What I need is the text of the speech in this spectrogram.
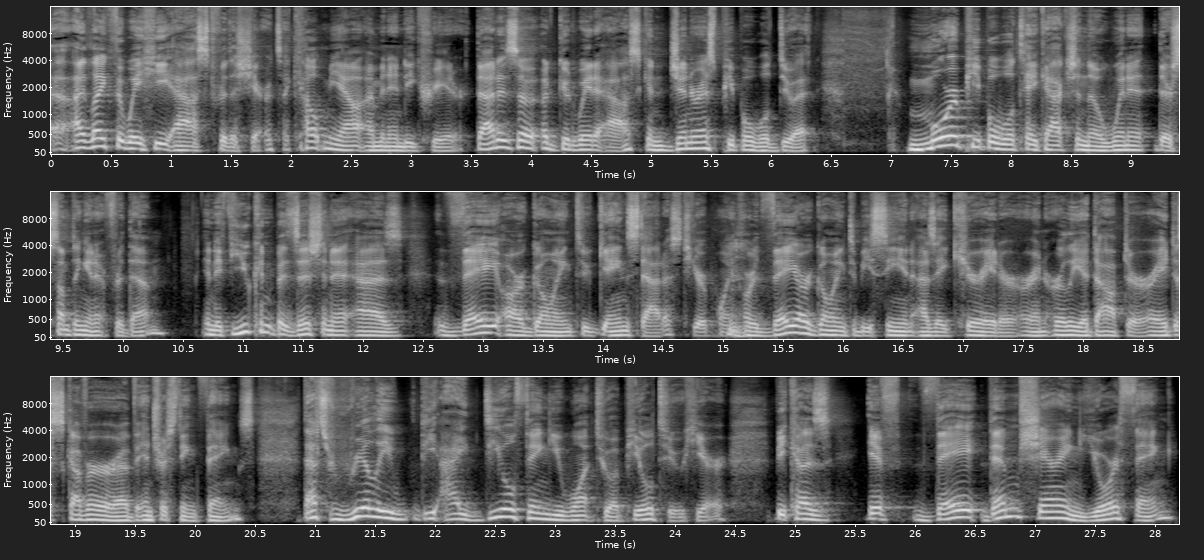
uh, I like the way he asked for the share. It's like, help me out. I'm an indie creator. That is a, a, good way to ask, and generous people will do it. More people will take action though when it there's something in it for them. And if you can position it as they are going to gain status, to your point, mm-hmm. or they are going to be seen as a curator or an early adopter or a discoverer of interesting things, that's really the ideal thing you want to appeal to here. Because if they, them sharing your thing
